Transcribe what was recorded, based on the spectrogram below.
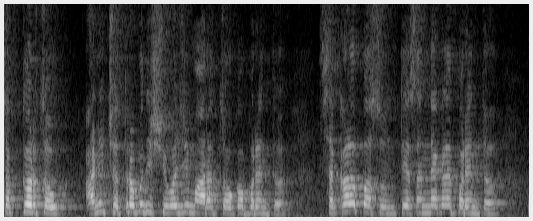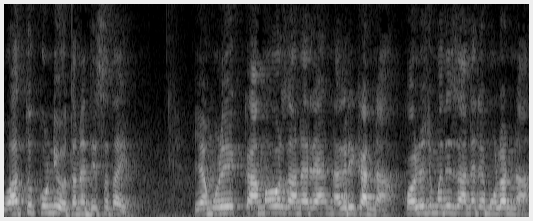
सक्कर चौक आणि छत्रपती शिवाजी महाराज चौकापर्यंत सकाळपासून ते संध्याकाळपर्यंत वाहतूक कोंडी होताना दिसत आहे. यामुळे कामावर जाणाऱ्या नागरिकांना कॉलेजमध्ये जाणाऱ्या मुलांना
